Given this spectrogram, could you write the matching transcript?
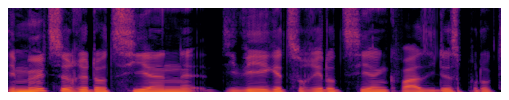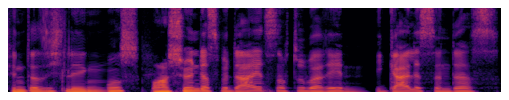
den Müll zu reduzieren, die Wege zu reduzieren, quasi das Produkt hinter sich legen muss. Boah, schön, dass wir da jetzt noch drüber reden. Wie geil ist denn das?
